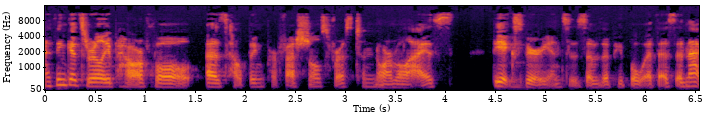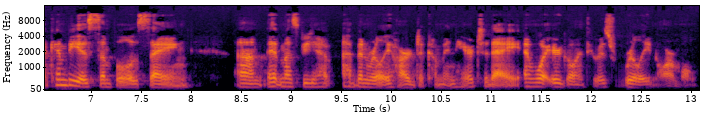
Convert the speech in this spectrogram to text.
I think it's really powerful as helping professionals for us to normalize the experiences of the people with us, and that can be as simple as saying um, it must be have, have been really hard to come in here today and what you're going through is really normal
